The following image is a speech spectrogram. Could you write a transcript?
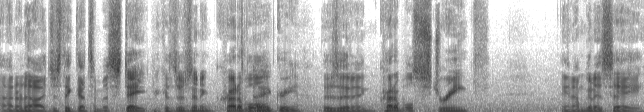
I don't know. I just think that's a mistake because there's an incredible, I agree. there's an incredible strength, and I'm going to say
